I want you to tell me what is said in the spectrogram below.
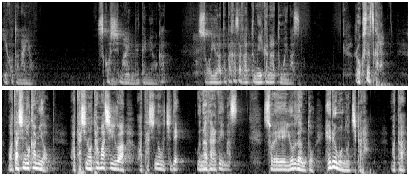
いいことないよ。少し前に出てみようか。そういう温かさがあってもいいかなと思います。6節から「私の神よ私の魂は私のうちでうなだれています。それへヨルダンとヘルモンの地からまた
